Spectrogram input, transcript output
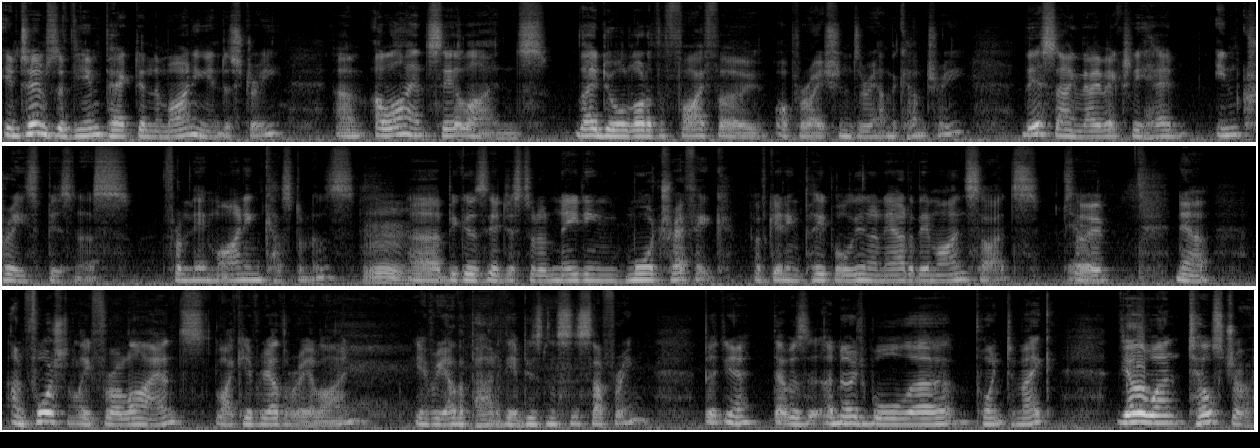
in terms of the impact in the mining industry, um, Alliance Airlines, they do a lot of the FIFO operations around the country. They're saying they've actually had increased business from their mining customers mm. uh, because they're just sort of needing more traffic of getting people in and out of their mine sites. Yeah. So now, unfortunately for Alliance, like every other airline, every other part of their business is suffering. But you know that was a notable uh, point to make. The other one, Telstra,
